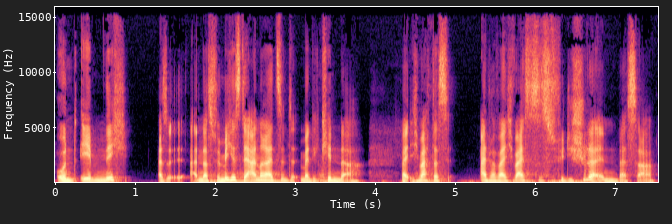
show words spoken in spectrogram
Und eben nicht, also anders, für mich ist der Anreiz sind immer die Kinder. Weil ich mache das einfach, weil ich weiß, es ist für die SchülerInnen besser.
